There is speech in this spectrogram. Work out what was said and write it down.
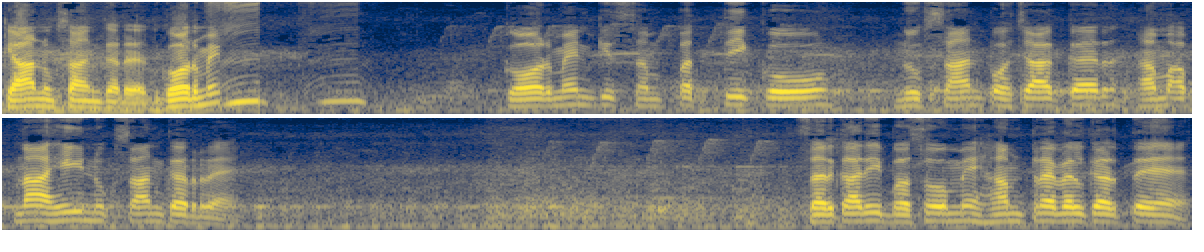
क्या नुकसान कर रहे हैं। गवर्नमेंट गवर्नमेंट की संपत्ति को नुकसान पहुंचाकर हम अपना ही नुकसान कर रहे हैं। सरकारी बसों में हम ट्रैवल करते हैं।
